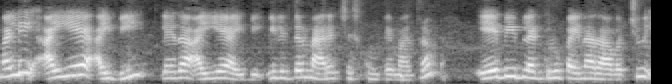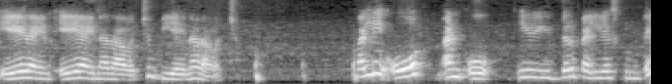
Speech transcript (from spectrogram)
మళ్ళీ ఐఏ ఐబి లేదా ఐఏఐబి వీళ్ళిద్దరు మ్యారేజ్ చేసుకుంటే మాత్రం ఏబి బ్లడ్ గ్రూప్ అయినా రావచ్చు ఏ ఏ అయినా రావచ్చు బి అయినా రావచ్చు. మళ్ళీ ఓ అండ్ ఓ ఈ ఇద్దరు పెళ్ళి చేసుకుంటే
